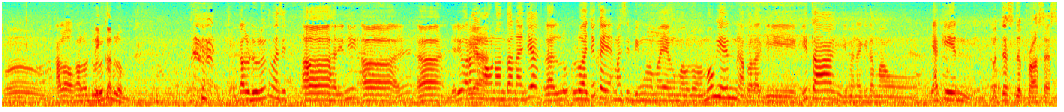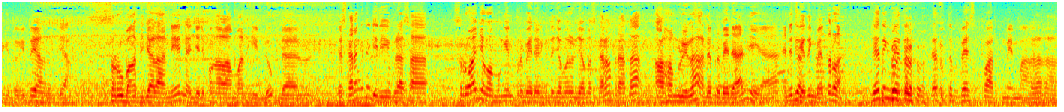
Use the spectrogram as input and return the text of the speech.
Hmm. kalau kalau dulu tuh Thinker. belum kalau dulu tuh masih "Eh, hari ini eh, eh." jadi orang yang Iya. mau nonton aja lalu lu aja kayak masih bingung sama yang mau lu ngomongin apalagi kita gimana kita mau yakin gitu. but that's the process gitu itu yang ya seru banget dijalanin dan jadi pengalaman hidup dan ya sekarang kita jadi berasa seru aja ngomongin perbedaan kita zaman dulu zaman sekarang ternyata alhamdulillah ada perbedaannya ya and it's Iya. getting better lah getting better that's the best part memang Heeh.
